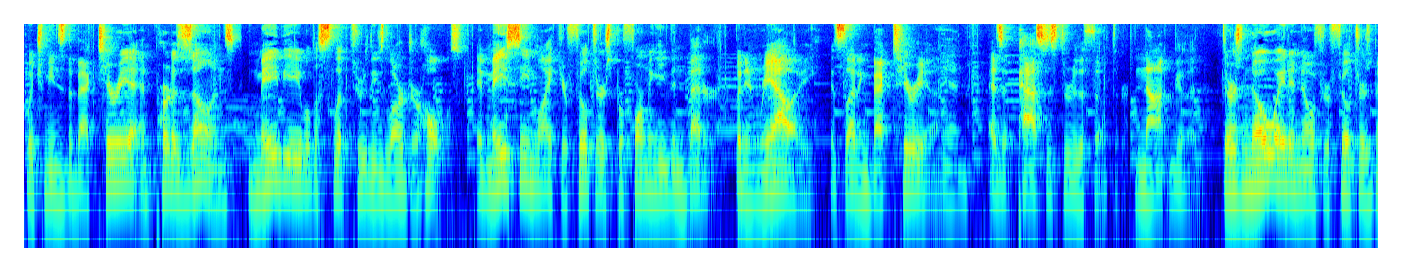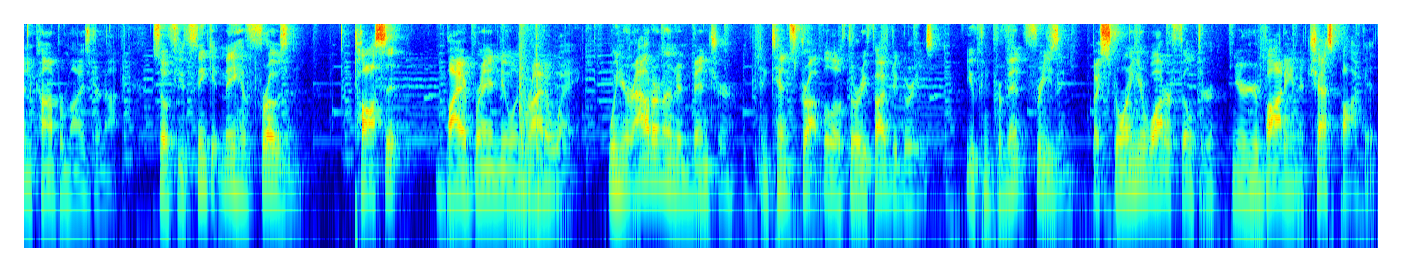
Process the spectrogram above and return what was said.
which means the bacteria and protozoans may be able to slip through these larger holes. It may seem like your filter is performing even better, but in reality, it's letting bacteria in as it passes through the filter. Not good. There's no way to know if your filter has been compromised or not. So if you think it may have frozen, toss it, buy a brand new one right away. When you're out on an adventure and temps drop below 35 degrees, you can prevent freezing by storing your water filter near your body in a chest pocket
